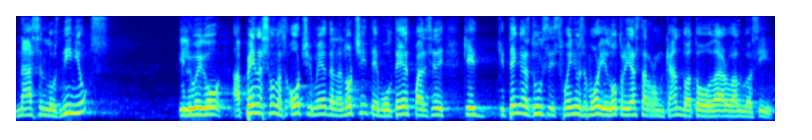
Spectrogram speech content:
Nacen los niños, y luego apenas son las ocho y media de la noche, te volteas para decir que, que tengas dulces sueños de amor, y el otro ya está roncando a todo dar o algo así.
